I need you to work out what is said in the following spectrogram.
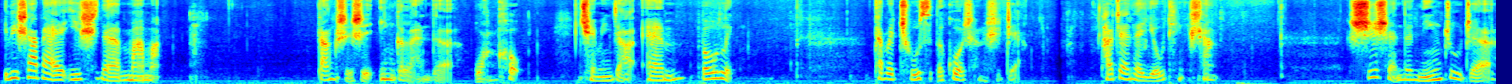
伊丽莎白一世的妈妈。当时是英格兰的王后，全名叫 Anne Boleyn。她被处死的过程是这样：她站在游艇上，失神的凝注着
